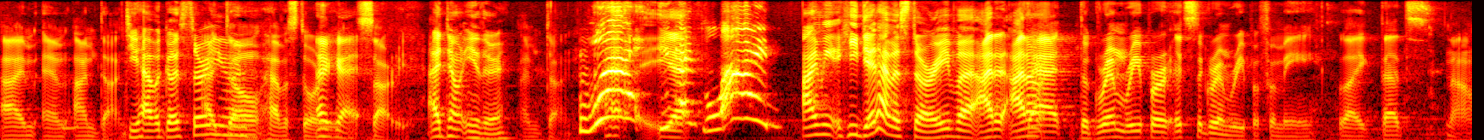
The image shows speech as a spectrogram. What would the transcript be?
I'm am I'm done. do you have a ghost story? I you don't have a story. Okay. Sorry. I don't either. I'm done. What? You yeah. guys lied. I mean, he did have a story, but I, I don't. That the Grim Reaper, it's the Grim Reaper for me. Like that's no.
